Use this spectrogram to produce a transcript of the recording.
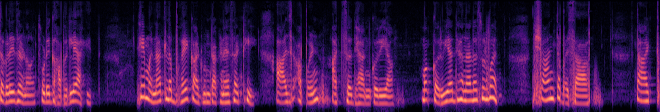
सगळेजण थोडे घाबरले आहेत. हे मनातलं भय काढून टाकण्यासाठी आज आपण आजचं ध्यान करूया. मग करूया ध्यानाला सुरुवात. शांत बसा. ताट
